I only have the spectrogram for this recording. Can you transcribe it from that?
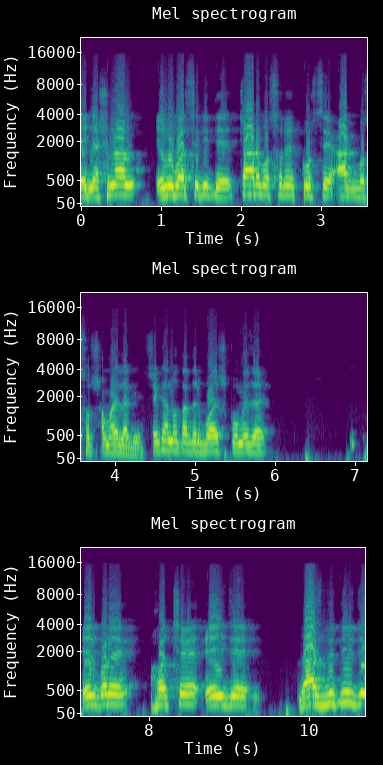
এই ন্যাশনাল ইউনিভার্সিটিতে চার বছরের কোর্সে আট বছর সময় লাগে, সেখানেও তাদের বয়স কমে যায়। এরপরে হচ্ছে এই যে রাজনীতির যে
